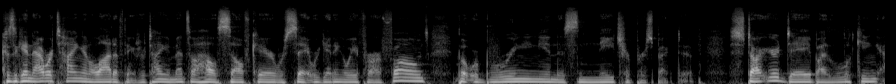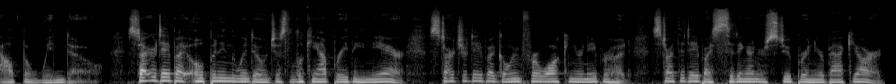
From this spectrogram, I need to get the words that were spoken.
Because again, now we're tying in a lot of things. We're tying in mental health, self care. We're say we're getting away from our phones, but we're bringing in this nature perspective. Start your day by looking out the window. Start your day by opening the window and just looking out, breathing in the air. Start your day by going for a walk in your neighborhood. Start the day by sitting on your stoop or in your backyard.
